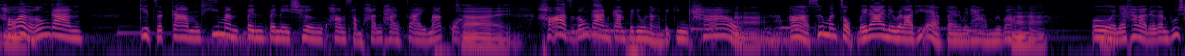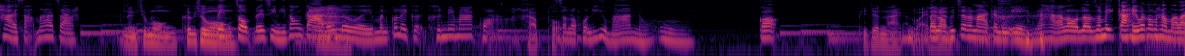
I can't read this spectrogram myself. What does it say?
เขาอาจจะต้องการกิจกรรมที่มันเป็นไปในเชิงความสัมพันธ์ทางใจมากกว่าใช่เขาอาจจะต้องการการไปดูหนังไปกินข้าว อ่าอ่าซึ่งมันจบไม่ได้ในเวลาที่แอบแฟนไปทำหรือเปล่าอ่าฮะ เออในขณะเดียวกันผู้ชายสามารถจะหนึ่งชั่วโมงครึ่งชั่วโมงปิดจบในสิ่งที่ต้องการอ่าได้เลย มันก็เลยเกิดขึ้นได้มากกว่าครับผมสำหรับคนที่อยู่บ้านเนาะอืมก็พิจารณากันไว้ไปลองแล้วพิจารณากันดูเองนะคะ เราเราจะไม่ไกลว่าต้องทำอะไร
